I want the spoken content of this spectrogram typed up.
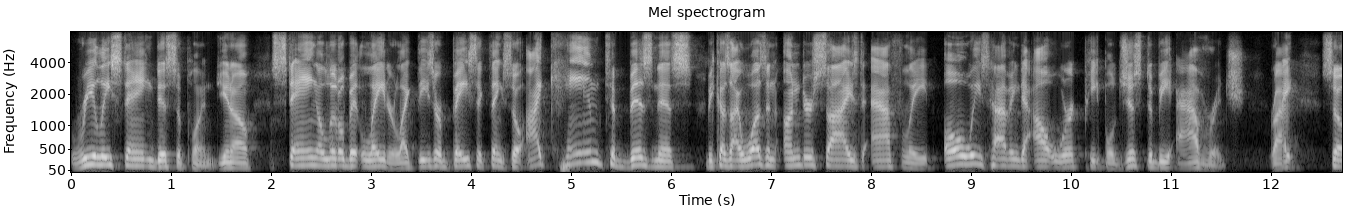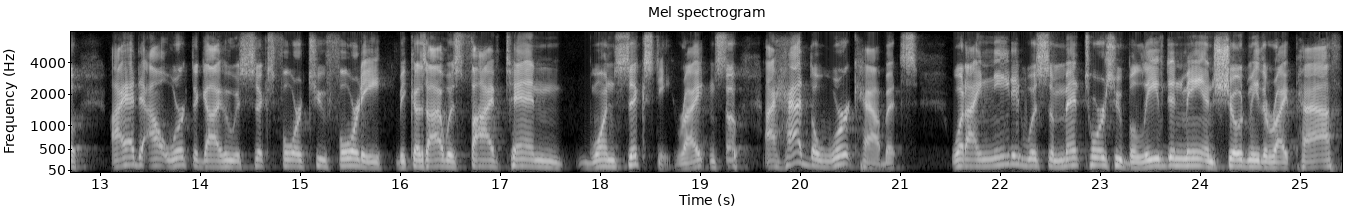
really staying disciplined, you know, staying a little bit later. Like these are basic things. So I came to business because I was an undersized athlete, always having to outwork people just to be average, right? So I had to outwork the guy who was 6'4, 240 because I was 5'10, 160, right? And so I had the work habits. What I needed was some mentors who believed in me and showed me the right path.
